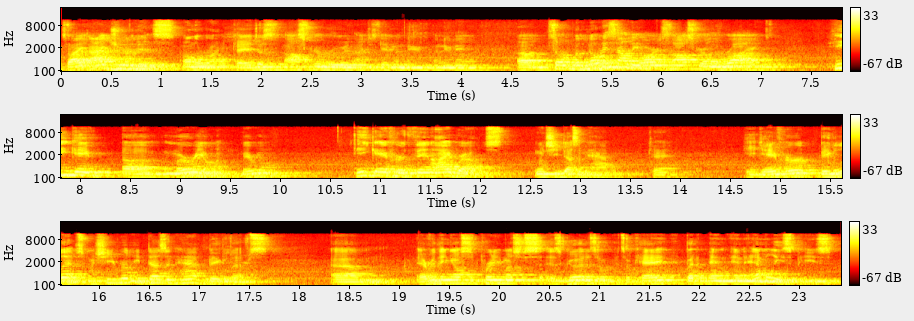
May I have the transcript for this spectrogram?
so I, I drew this on the right. Okay, just Oscar Ruud. I just gave him a new a new name. Um, so, but notice how the artist Oscar on the right he gave uh, Marion, Marion, he gave her thin eyebrows when she doesn't have them. Okay, he gave her big lips when she really doesn't have big lips. Um, everything else is pretty much as, as good as it's okay. But in, in Emily's piece,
